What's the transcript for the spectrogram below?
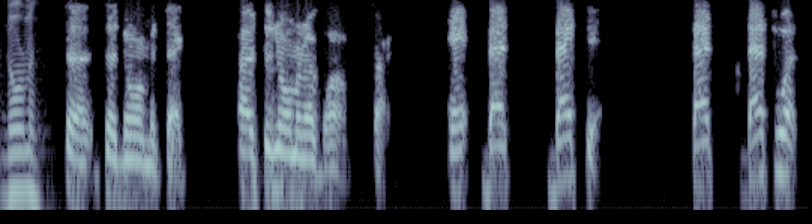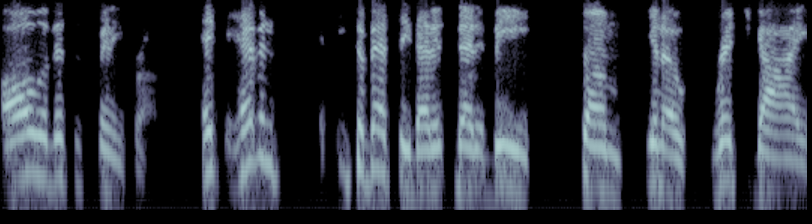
Norman. to, to Norman, Texas, uh, to Norman, Oklahoma. Sorry, and that's that's it. That's that's what all of this is spinning from. It, heaven to Betsy that it that it be some you know rich guy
